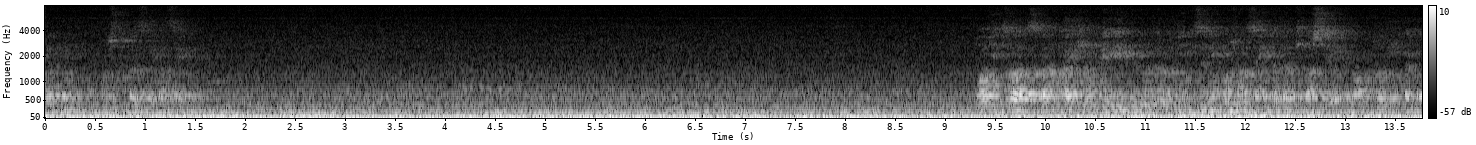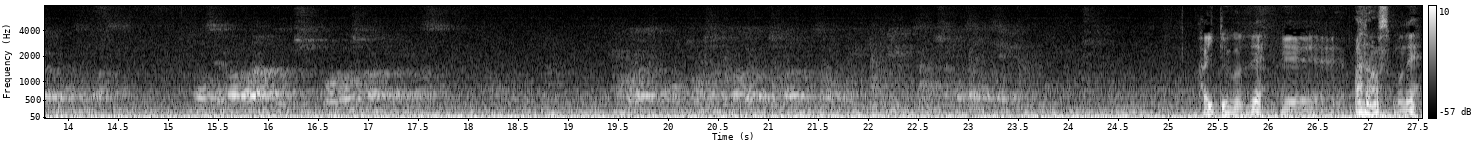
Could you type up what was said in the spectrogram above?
めにお越しくださいませ。本日は津軽海峡フェリーブルードルフィンズにご乗船いただきまして、誠にありがとうございます。本船まもなく出港の時間となります。函館港到着までの時間の差をごゆっくりお過ごしくださいませ。はいということで、えーアナウンスもね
